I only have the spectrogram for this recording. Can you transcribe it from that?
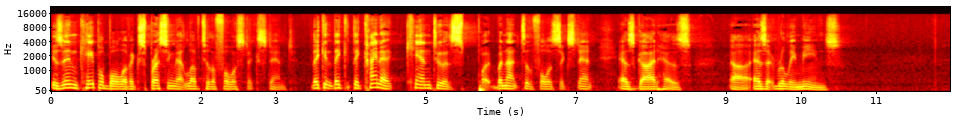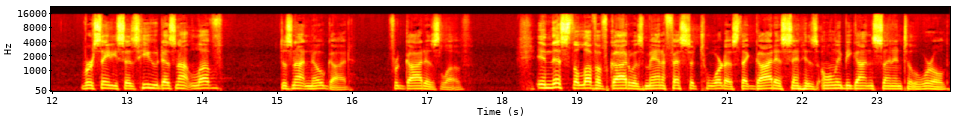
is incapable of expressing that love to the fullest extent. They can, they, they kind of can to its, but not to the fullest extent as God has, uh, as it really means. Verse 80 says, He who does not love does not know God, for God is love. In this, the love of God was manifested toward us, that God has sent his only begotten Son into the world,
